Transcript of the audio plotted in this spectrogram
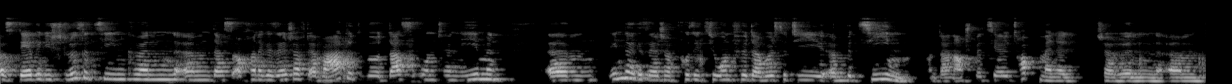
aus der wir die Schlüsse ziehen können, ähm, dass auch von der Gesellschaft erwartet wird, dass Unternehmen ähm, in der Gesellschaft Position für Diversity ähm, beziehen und dann auch speziell Top-Managerinnen. Ähm,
